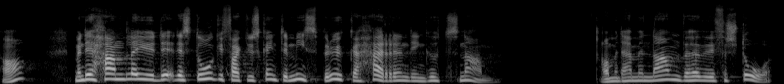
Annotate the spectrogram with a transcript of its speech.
Ja, men det handlar ju, det, stod ju faktiskt, du ska inte missbruka Herren din Guds namn. Ja men det här med namn behöver vi förstå.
